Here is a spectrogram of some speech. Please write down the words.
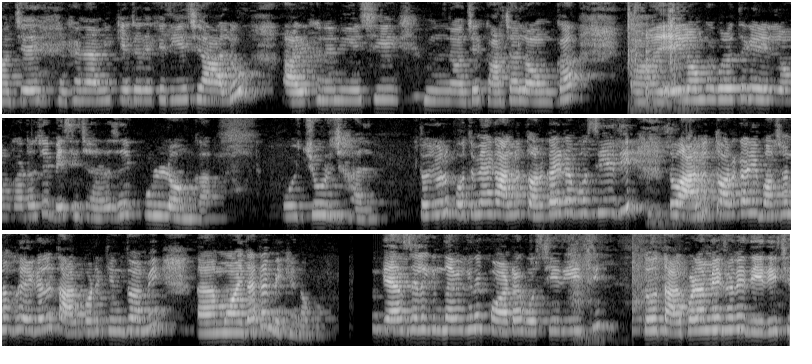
হচ্ছে এখানে আমি কেটে রেখে দিয়েছি আলু আর এখানে নিয়েছি হচ্ছে কাঁচা লঙ্কা। এই লঙ্কাগুলো থেকে এই লঙ্কাটা হচ্ছে বেশি ঝাল আছে কুল লঙ্কা। প্রচুর ঝাল। তো চলো প্রথমে আগে আলুর তরকারিটা বসিয়ে দিই। তো আলুর তরকারি বসানো হয়ে গেলে তারপরে কিন্তু আমি ময়দাটা মেখে নেব। গ্যাস জ্বেলে কিন্তু আমি এখানে কড়াটা বসিয়ে দিয়েছি। তো তারপরে আমি এখানে দিয়ে দিয়েছি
